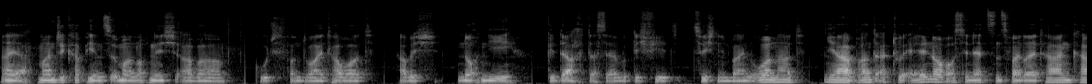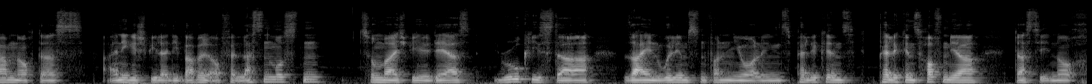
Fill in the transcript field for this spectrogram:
Naja, manche kapieren es immer noch nicht, aber gut, von Dwight Howard habe ich noch nie gedacht, dass er wirklich viel zwischen den beiden Ohren hat. Ja, brandaktuell noch aus den letzten zwei, drei Tagen kam noch, dass einige Spieler die Bubble auch verlassen mussten. Zum Beispiel der Rookie-Star Zion Williamson von New Orleans Pelicans. Die Pelicans hoffen ja, dass sie noch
